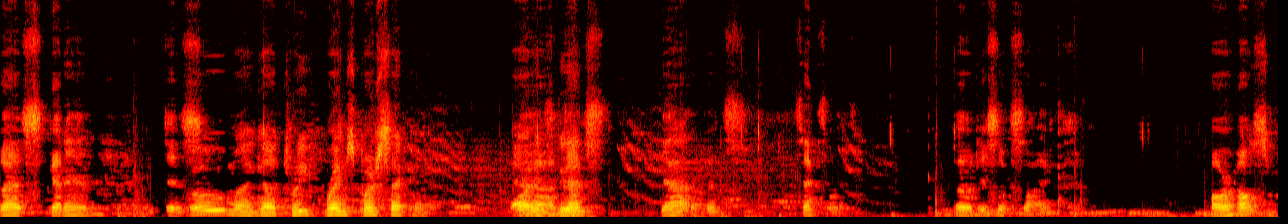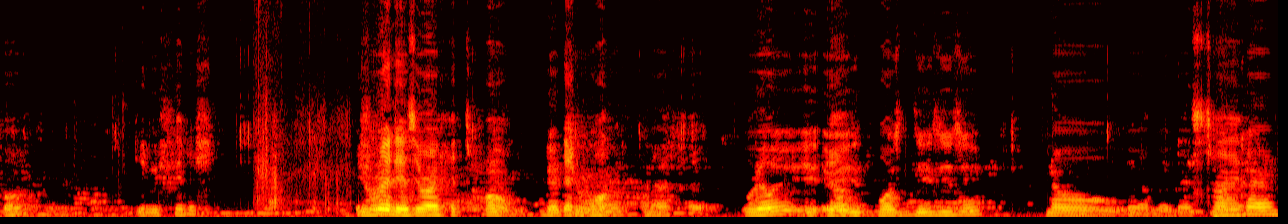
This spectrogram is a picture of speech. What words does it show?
Let's get in. This. oh my god, three frames per second. That yeah, is good. that's yeah, that's that's excellent. Oh, this looks like our house, bro. Did we finish? You you read this, home. That That you one. want? Really? It, Yeah. it was this easy? No. yeah, maybe next time. Okay.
